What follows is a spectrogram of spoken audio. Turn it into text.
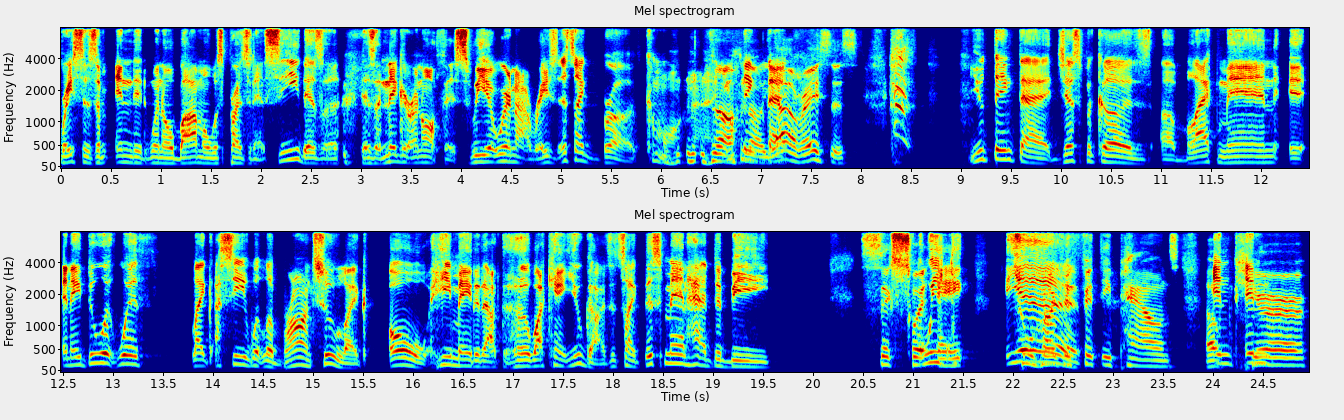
racism ended when obama was president. See there's a there's a nigger in office. We we're not racist. It's like bro come on no no that, y'all racist. You think that just because a black man and they do it with like I see with LeBron too, like oh, he made it out the hood. Why can't you guys? It's like this man had to be six foot eight, yeah. 250 pounds of in, pure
